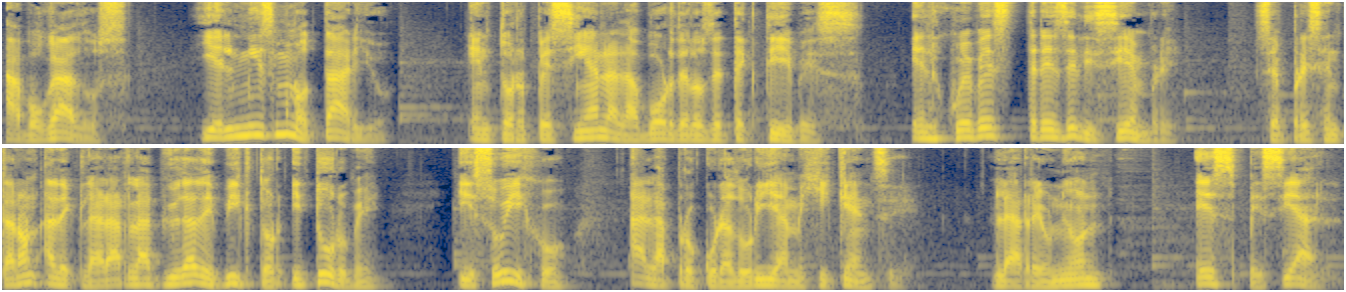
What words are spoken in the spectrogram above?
Abogados y el mismo notario entorpecían la labor de los detectives. El jueves 3 de diciembre, se presentaron a declarar la viuda de Víctor Iturbe y su hijo a la Procuraduría mexiquense. La reunión especial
